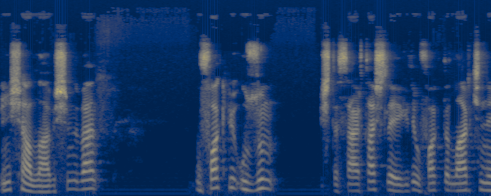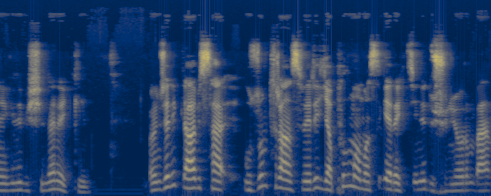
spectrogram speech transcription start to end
İnşallah abi. Şimdi ben ufak bir uzun işte Sertaç'la ilgili ufak da Larkin'le ilgili bir şeyler ekleyeyim. Öncelikle abi uzun transferi yapılmaması gerektiğini düşünüyorum ben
